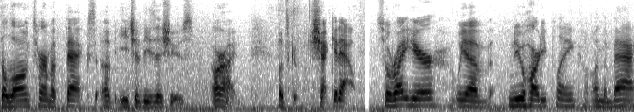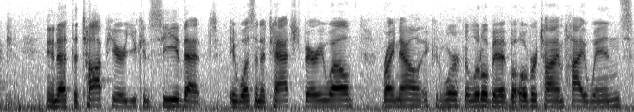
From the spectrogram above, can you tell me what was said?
the long-term effects of each of these issues. All right, let's go check it out. So right here, we have new HardiePlank on the back and at the top here, you can see that it wasn't attached very well. Right now, it could work a little bit, but over time, high winds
